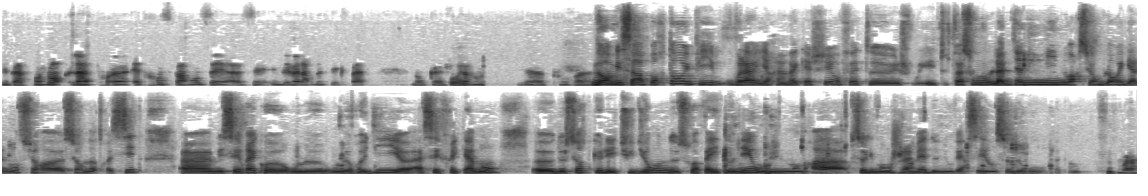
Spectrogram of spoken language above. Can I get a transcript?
Super. Franchement, la, euh, être transparent, euh, c'est une des valeurs de Fixpat. Donc, je te remercie euh, euh, non, mais c'est important. Et puis voilà, il n'y a rien à cacher en fait. Euh, et de toute façon, on l'a bien mis noir sur blanc également sur sur notre site. mais c'est vrai qu'on le on le redit assez fréquemment, de sorte que l'étudiant ne soit pas étonné. On lui demandera absolument jamais de nous verser un seul euro. En fait, hein. Voilà.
